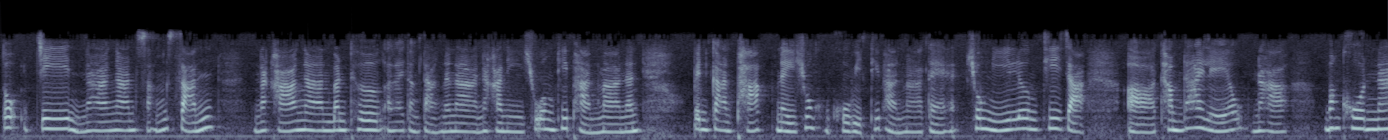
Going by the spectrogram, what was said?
โต๊ะจีนนะคะงานสังสรรค์นะคะงานบันเทิงอะไรต่างๆ นานานะคะในช่วงที่ผ่านมานั้น เป็นการพักในช่วงของโควิดที่ผ่านมาแต่ช่วงนี้เริ่มที่จะทำได้แล้วนะคะ บางคนนะ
